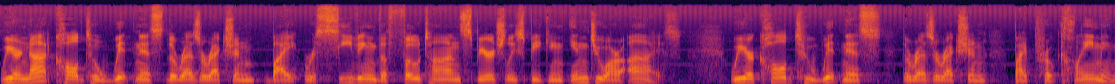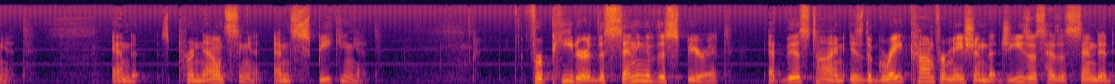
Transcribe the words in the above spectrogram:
We are not called to witness the resurrection by receiving the photons, spiritually speaking, into our eyes. We are called to witness the resurrection by proclaiming it and pronouncing it and speaking it. For Peter, the sending of the Spirit at this time is the great confirmation that Jesus has ascended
